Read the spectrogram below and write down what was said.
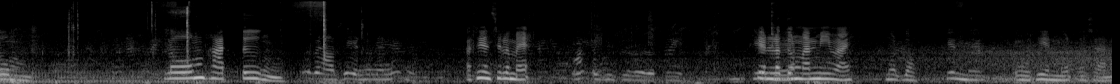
ลมลมพัดตึงไปเอาเทียนเท่านั้นเนี่ยอาเทียนซิละแม่ไปยืนเลยพี่เทียนเราตรงนั้นมีไหมหมดบอก เทียนเหมือนโอ้เทียนหมดอาจารย์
